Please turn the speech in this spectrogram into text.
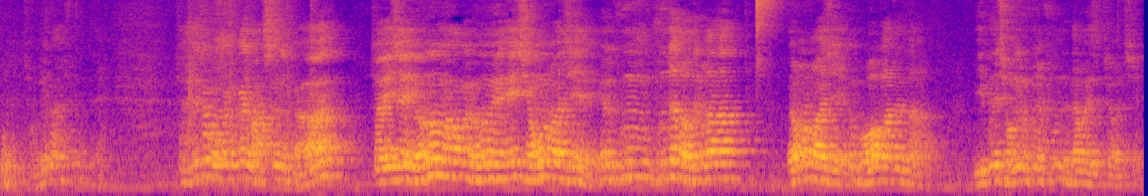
정리만 해주면 돼. 자, 해적 오사까지 왔으니까 자 이제 연어하고 연어의 H 0으로 가지 분, 분자가 어디로 가나? 0으로 가지 그럼 뭐가 가됐나? 미분의 정의로 그냥 풀면 된다고 했었죠 그렇지?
